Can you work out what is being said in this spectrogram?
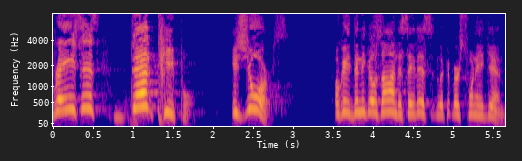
raises dead people is yours. Okay, then he goes on to say this. Look at verse 20 again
